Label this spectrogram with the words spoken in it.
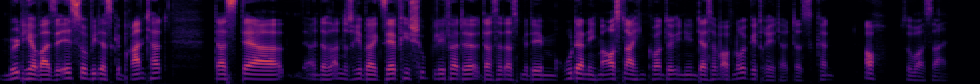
möglicherweise ist, so wie das gebrannt hat, dass der, das andere Triebwerk sehr viel Schub lieferte, dass er das mit dem Ruder nicht mehr ausgleichen konnte und ihn deshalb auf den Rücken gedreht hat. Das kann auch sowas sein.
